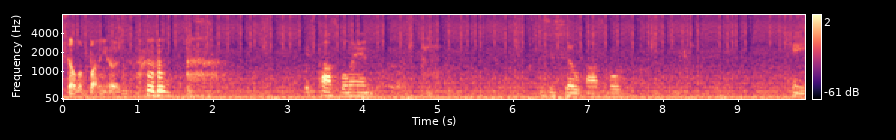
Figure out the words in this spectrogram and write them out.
Still the bunny hood. It's possible, man. This is so possible. Change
